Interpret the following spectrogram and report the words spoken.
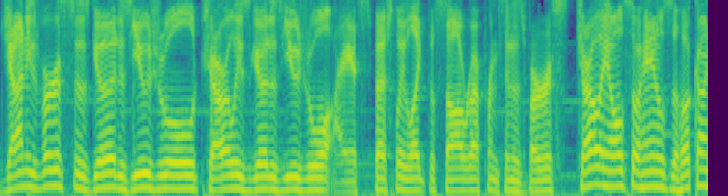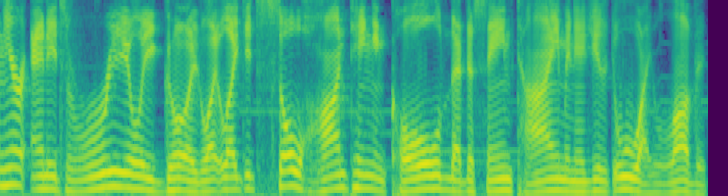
Johnny's verse is good as usual. Charlie's good as usual. I especially like the Saw reference in his verse. Charlie also handles the hook on here, and it's really good. Like, like it's so haunting and cold at the same time, and it just, ooh, I love it.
